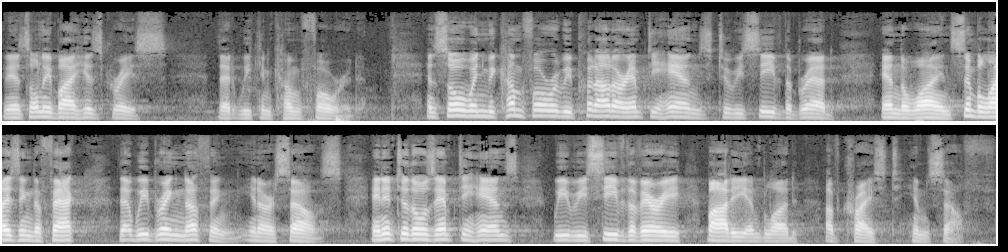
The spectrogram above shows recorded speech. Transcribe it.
And it's only by His grace that we can come forward. And so when we come forward, we put out our empty hands to receive the bread and the wine, symbolizing the fact that we bring nothing in ourselves. And into those empty hands, we receive the very body and blood of Christ Himself.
